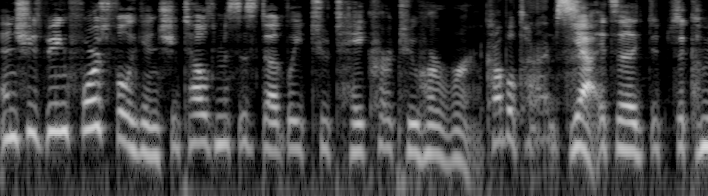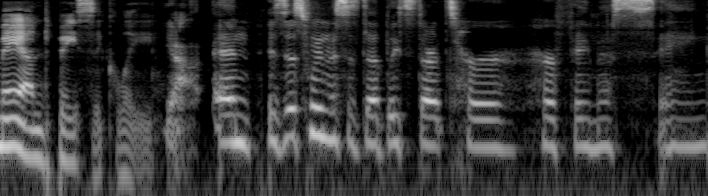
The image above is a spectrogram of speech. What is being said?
And she's being forceful again. She tells Mrs. Dudley to take her to her room. A couple times. Yeah, it's a it's a command basically. Yeah. And is this when Mrs. Dudley starts her her famous saying?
